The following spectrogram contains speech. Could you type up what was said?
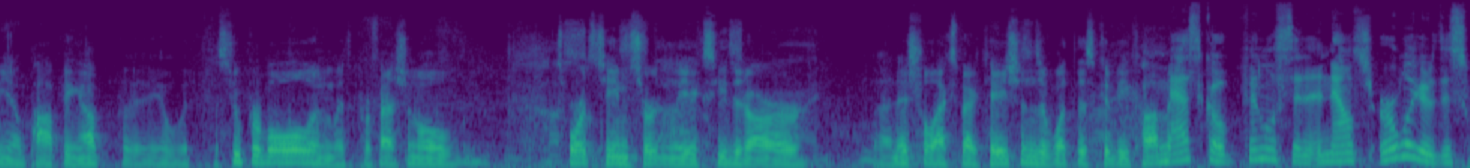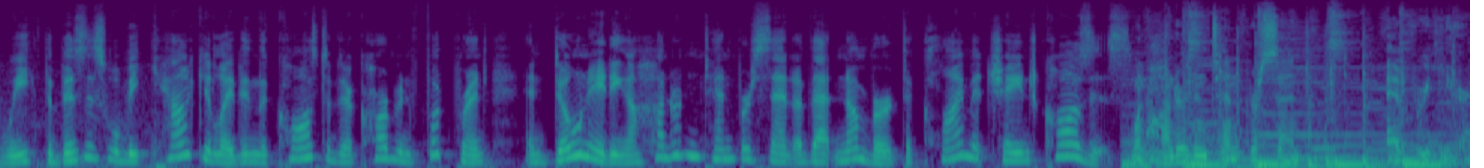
you know, popping up uh, you know, with the Super Bowl and with professional sports teams certainly exceeded our initial expectations of what this could become. Askov Finlayson announced earlier this week the business will be calculating the cost of their carbon footprint and donating 110% of that number to climate change causes. 110% every year.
